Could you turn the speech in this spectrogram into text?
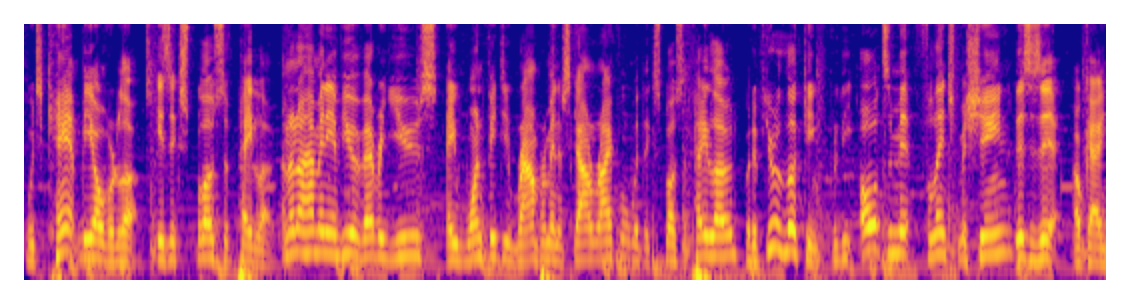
which can't be overlooked, is explosive payload. I don't know how many of you have ever used a 150 round per minute scout rifle with explosive payload, but if you're looking for the ultimate flinch machine, this is it, okay?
